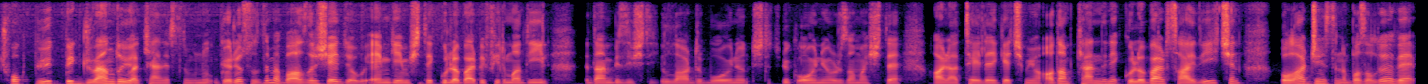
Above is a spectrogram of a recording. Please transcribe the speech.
çok büyük bir güven duyuyor kendisine. Bunu görüyorsunuz değil mi? Bazıları şey diyor bu M-Game işte global bir firma değil. Neden biz işte yıllardır bu oyunu işte Türk oynuyoruz ama işte hala TL geçmiyor. Adam kendini global saydığı için dolar cinsine baz alıyor ve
